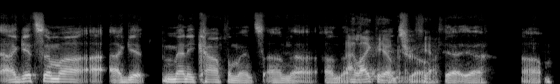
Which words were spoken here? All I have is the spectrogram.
I get some uh, I get many compliments on the on the I like the intro. Yes. Yeah, yeah. Um,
